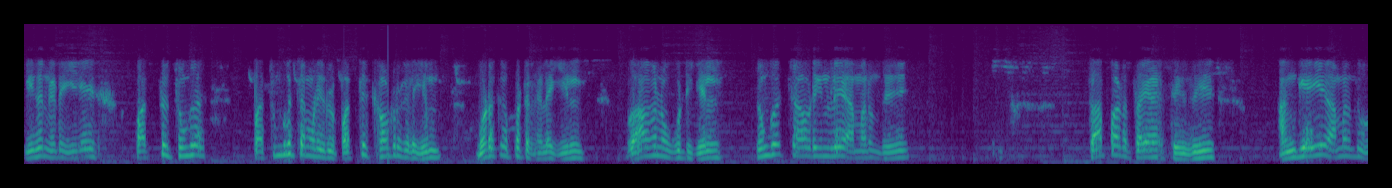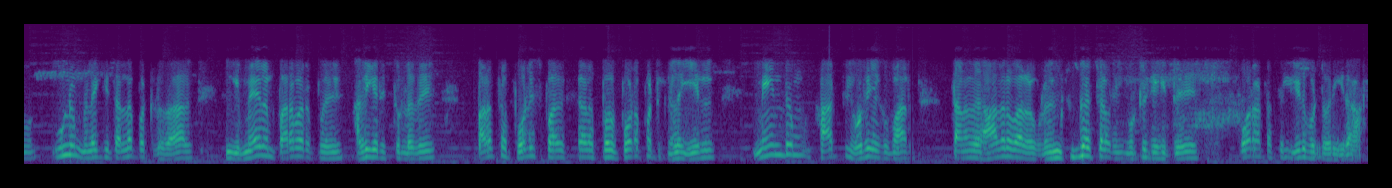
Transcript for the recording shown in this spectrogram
இதனிடையே பத்து சுங்க சுங்கச்சாவடியில் பத்து கவுண்டர்களையும் முடக்கப்பட்ட நிலையில் வாகன ஓட்டிகள் சுங்கச்சாவடியிலே அமர்ந்து சாப்பாடு தயார் செய்து அங்கேயே அமர்ந்து உண்ணும் நிலைக்கு தள்ளப்பட்டுள்ளதால் இங்கு மேலும் பரபரப்பு அதிகரித்துள்ளது. பலத்த போலீஸ் பாதுகாப்பு போடப்பட்ட நிலையில் மீண்டும் ஆர்பி உதயகுமார் தனது ஆதரவாளர்களுடன் சுங்கச்சாவடியை முற்றுகையிட்டு போராட்டத்தில் ஈடுபட்டு வருகிறார்.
